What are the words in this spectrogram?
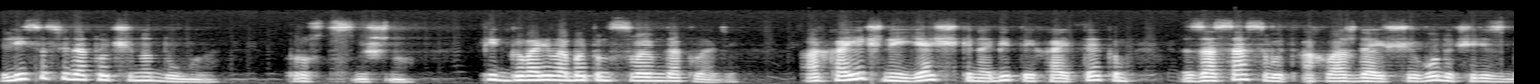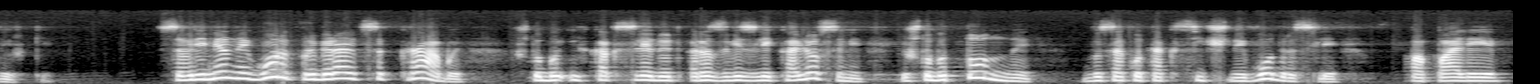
Ли сосредоточенно думала. Просто смешно. Пик говорил об этом в своем докладе. Архаичные ящики, набитые хай-теком, засасывают охлаждающую воду через дырки. В современный город пробираются крабы, чтобы их как следует развезли колесами и чтобы тонны высокотоксичной водоросли попали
